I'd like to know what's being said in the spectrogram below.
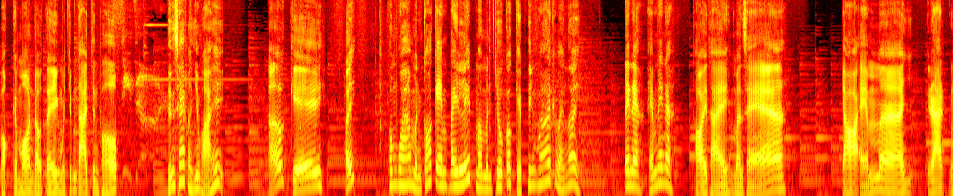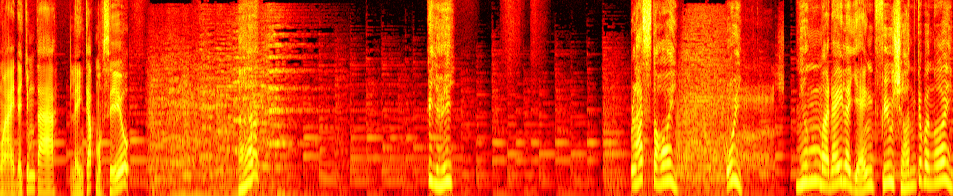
Pokemon đầu tiên mà chúng ta chinh phục. Chính xác là như vậy. Ok. Ấy hôm qua mình có cái em Baylip mà mình chưa có kịp tiến hóa các bạn ơi. Đây nè em đây nè. Thôi thầy mình sẽ cho em uh, ra ngoài để chúng ta luyện cấp một xíu. Hả? Cái gì? Blastoise. Ui Nhưng mà đây là dạng fusion các bạn ơi.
